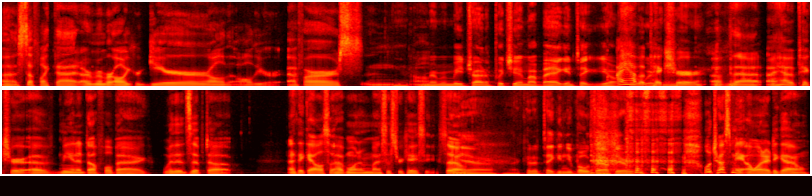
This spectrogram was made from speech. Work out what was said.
uh, stuff like that. I remember all your gear, all the, all your FRs. And all. Remember me trying to put you in my bag and take you? I have a picture of that. I have a picture of me in a duffel bag with it zipped up. I think I also have one of my sister Casey. So Yeah, I could have taken you both out there. well, trust me, I wanted to go.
